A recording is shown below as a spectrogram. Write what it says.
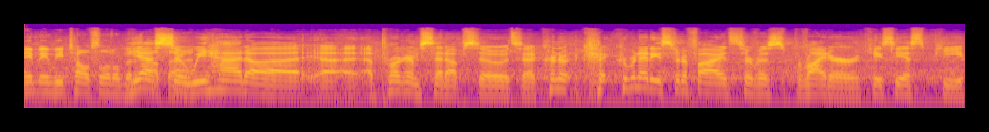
Maybe, maybe tell us a little bit yeah, about that. Yeah, so we had a, a, program set up. So it's a Kubernetes certified service provider, KCSP,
